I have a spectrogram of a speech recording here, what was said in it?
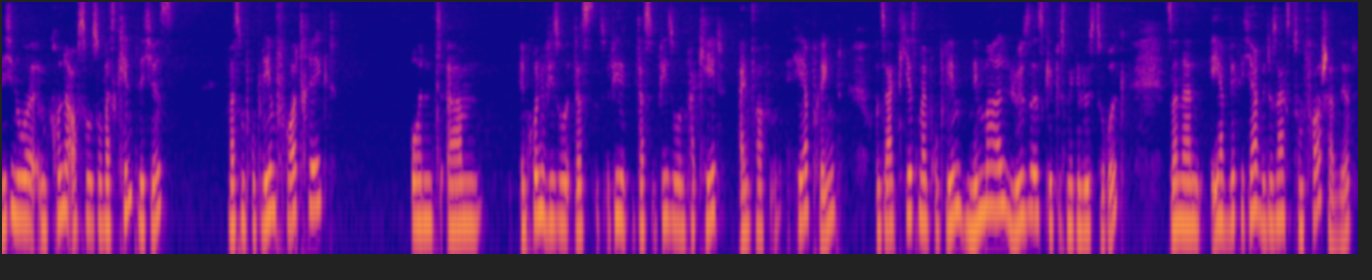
nicht nur im Grunde auch so, so was Kindliches, was ein Problem vorträgt und ähm, im Grunde wie so das wie das wie so ein Paket einfach herbringt und sagt, hier ist mein Problem, nimm mal, löse es, gib es mir gelöst zurück, sondern eher wirklich, ja, wie du sagst, zum Forscher wird,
